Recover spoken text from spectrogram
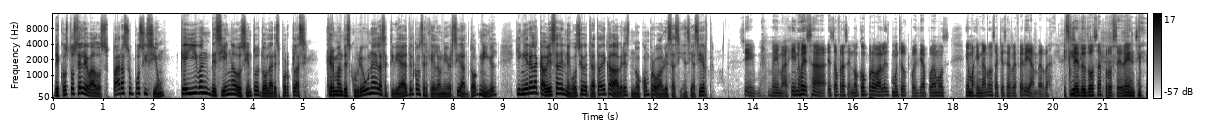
de costos elevados para su posición, que iban de 100 a 200 dólares por clase. Herman descubrió una de las actividades del conserje de la universidad, Doug Nigel, quien era la cabeza del negocio de trata de cadáveres no comprobables a ciencia cierta. Sí, me imagino esa, esa frase, no comprobables, muchos pues ya podemos imaginarnos a qué se referían, ¿verdad? Es De dudosa procedencia.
